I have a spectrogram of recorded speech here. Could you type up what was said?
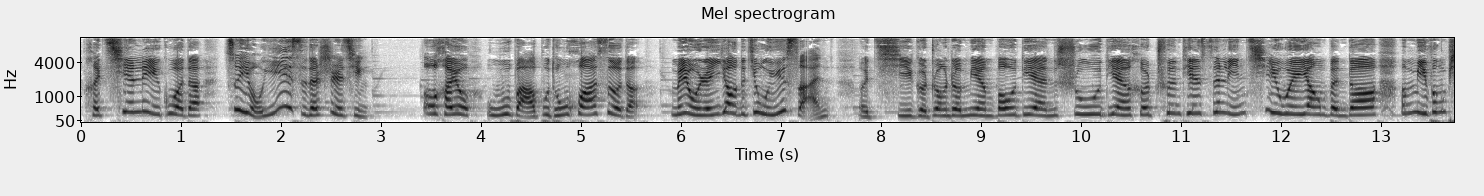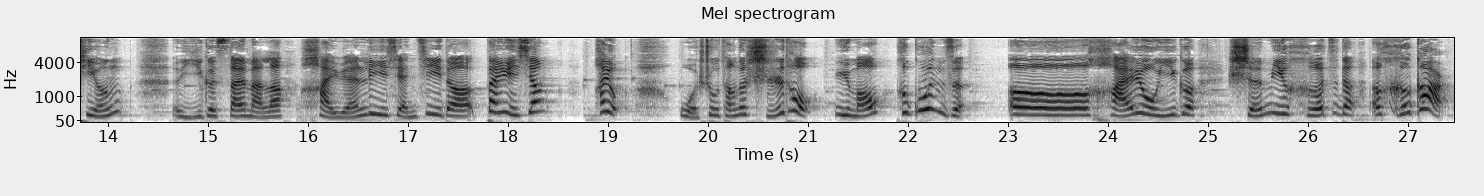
和亲历过的最有意思的事情，哦，还有五把不同花色的没有人要的旧雨伞，呃，七个装着面包店、书店和春天森林气味样本的密封瓶，呃一个塞满了《海员历险记》的搬运箱，还有我收藏的石头、羽毛和棍子。呃，还有一个神秘盒子的呃盒盖儿，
